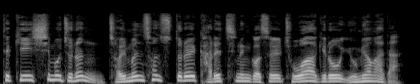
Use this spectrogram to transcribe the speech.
특히 심우준은 젊은 선수들을 가르치는 것을 좋아하기로 유명하다.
